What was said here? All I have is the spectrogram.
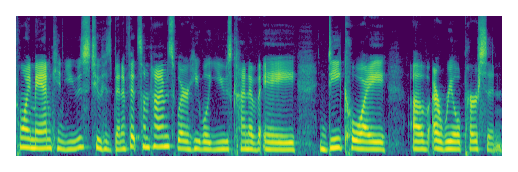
Toyman can use to his benefit sometimes, where he will use kind of a decoy of a real person.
